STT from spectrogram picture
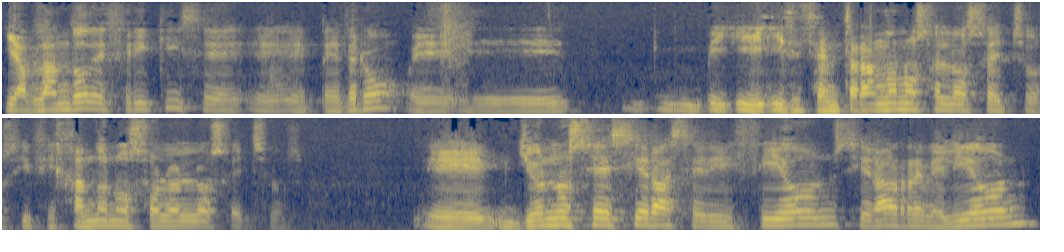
Y hablando de frikis, eh, eh, Pedro, eh, y, centrándonos en los hechos y fijándonos solo en los hechos, yo no sé si era sedición, si era rebelión,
